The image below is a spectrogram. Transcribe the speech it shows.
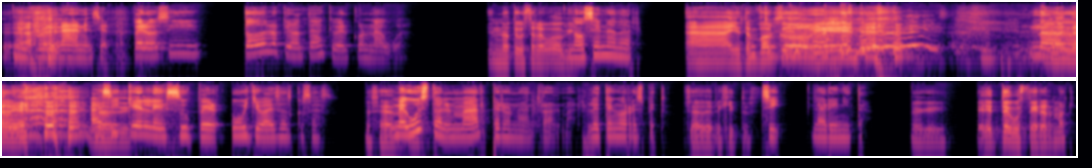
No no es cierto. Pero sí, todo lo que no tenga que ver con agua. ¿No te gusta el agua o qué? No sé nadar. Ah, yo tampoco. Bien. No. No, Así sí. que le super huyo a esas cosas. O sea, Me gusta el mar, pero no entro al mar. Le tengo respeto. O sea, de lejitos. Sí, la arenita. Ok. Eh, ¿Te gusta ir al mar?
